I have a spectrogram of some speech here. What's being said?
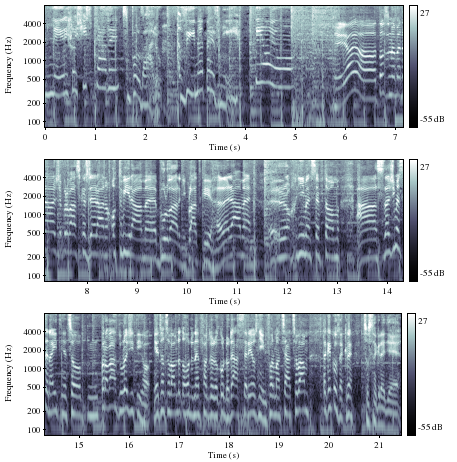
Nejrychlejší zprávy z Bulváru. Víme první. Jojo. Jo, jo, to znamená, že pro vás každé ráno otvíráme bulvární plátky, hledáme, rochníme se v tom a snažíme se najít něco mm, pro vás důležitého. Něco, co vám do toho dne fakt do dodá seriózní informace a co vám tak jako řekne, co se kde děje.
